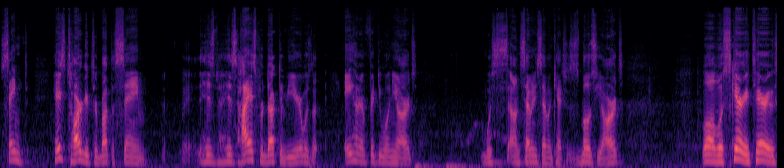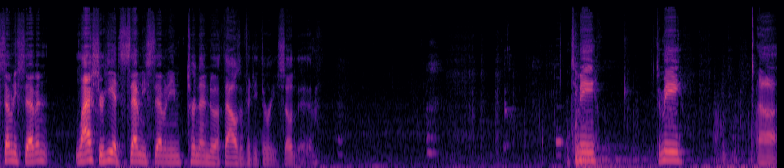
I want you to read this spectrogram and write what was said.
same. His targets are about the same his his highest productive year was 851 yards was on 77 catches. His most yards. Well, with Scary Terry, was 77. Last year he had 77. He turned that into 1,053. So uh, to me, to me, uh,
